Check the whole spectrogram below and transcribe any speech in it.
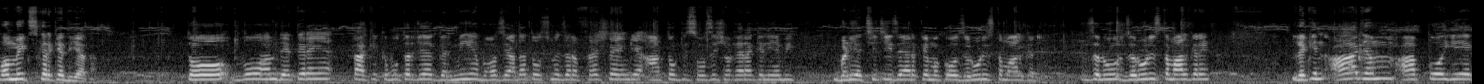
वो मिक्स करके दिया था। तो वो हम देते रहे हैं ताकि कबूतर जो है गर्मी है बहुत ज़्यादा तो उसमें ज़रा फ्रेश रहेंगे। आंतों की सोजिश वगैरह के लिए भी बड़ी अच्छी चीज़ है। अरके मको ज़रूर इस्तेमाल करें। ज़रूर ज़रूर इस्तेमाल करें। लेकिन आज हम आपको ये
